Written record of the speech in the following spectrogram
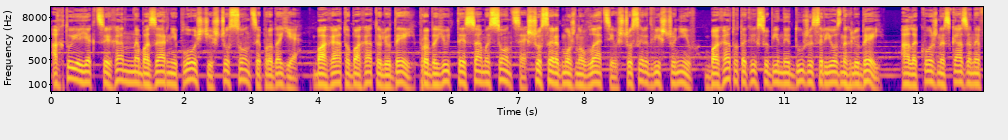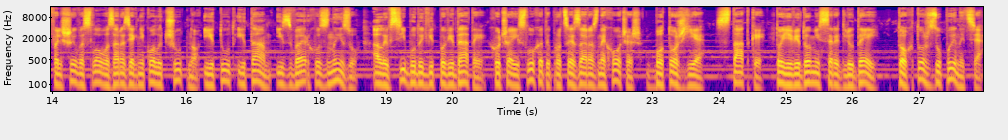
а хто є як циган на базарній площі, що сонце продає. Багато багато людей продають те саме сонце, що серед можновладців, що серед віщунів. Багато таких собі не дуже серйозних людей. Але кожне сказане фальшиве слово зараз як ніколи чутно, і тут, і там, і зверху, знизу. Але всі будуть відповідати, хоча і слухати про це зараз не хочеш, бо то ж є статки, то є відомість серед людей. То хто ж зупиниться?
